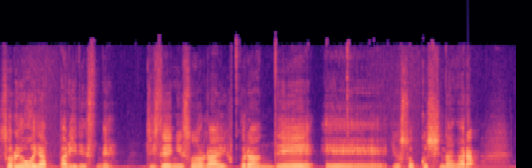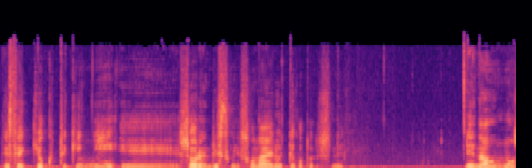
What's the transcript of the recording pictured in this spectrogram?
それをやっぱりですね、事前にそのライフプランで、えー、予測しながら、で積極的に、えー、将来のリスクに備えるってことですね。で、なお、もっ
